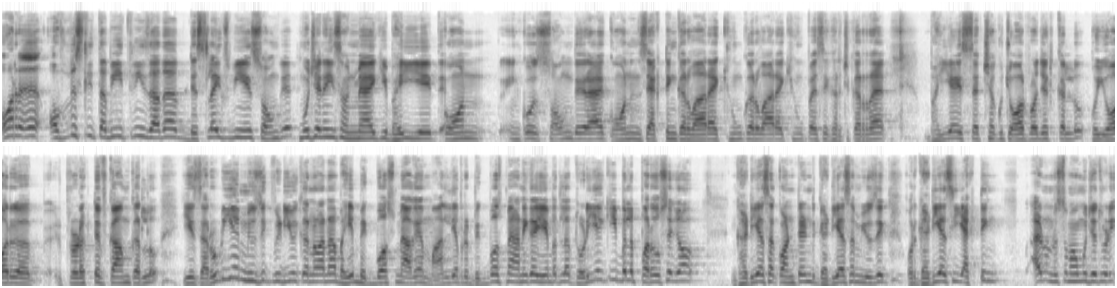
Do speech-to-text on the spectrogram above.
और ऑब्वियसली तभी इतनी ज़्यादा डिसलाइक्स भी हैं सॉन्ग के। मुझे नहीं समझ में आया कि भाई ये कौन इनको सॉन्ग दे रहा है, कौन इनसे एक्टिंग करवा रहा है, क्यों करवा रहा है, क्यों पैसे खर्च कर रहा है। भैया, इससे अच्छा कुछ और प्रोजेक्ट कर लो, कोई और प्रोडक्टिव काम कर लो। ये ज़रूरी है म्यूज़िक वीडियो करवाना। भैया बिग बॉस में आ गए, मान लिया, पर बिग बॉस में आने का ये मतलब थोड़ी है कि मतलब परोसे जाओ। घटिया सा कंटेंट घटिया सा म्यूज़िक और घटिया सी एक्टिंग आई डोंट नो मुझे थोड़ी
